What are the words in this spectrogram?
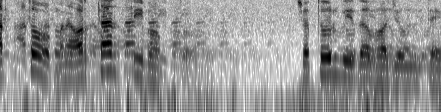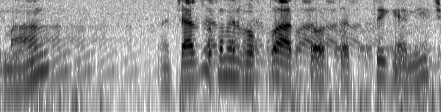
আর্ত মানে অর্থার্থী ভক্ত, চতুর্বিধ ভজন্তে মাং মানে চার রকমের ভক্ত আর্ত অর্থার্থী জ্ঞানী, চ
